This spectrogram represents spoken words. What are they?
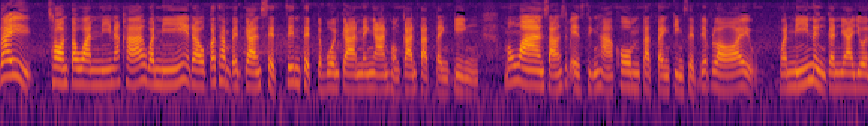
ไร่ชอนตะวันนี้นะคะ วันนี้เราก็ทำเป็นการเสร็จสิ้นเสร็จกระบวนการในงานของการตัดแต่งกิ่ง เมื่อวาน 31 สิงหาคม ตัดแต่งกิ่งเสร็จเรียบร้อย วันนี้ 1 กันยายน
